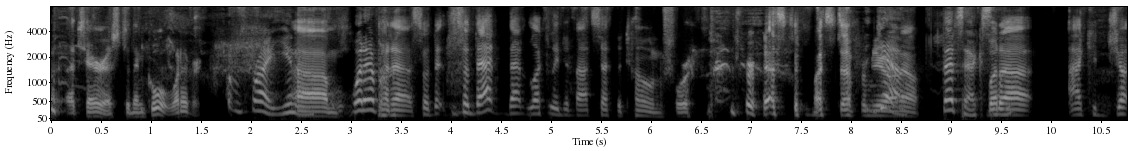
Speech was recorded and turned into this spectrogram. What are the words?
a, a terrorist then cool whatever. Right you know um, whatever. but uh so that so that that luckily did not set the tone for the rest of my stuff from here yeah, on out. that's excellent. but uh i could ju-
